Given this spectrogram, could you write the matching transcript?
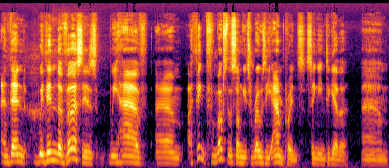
and then within the verses, we have, um, I think for most of the song, it's Rosie and Prince singing together. Um,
